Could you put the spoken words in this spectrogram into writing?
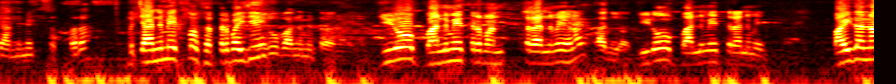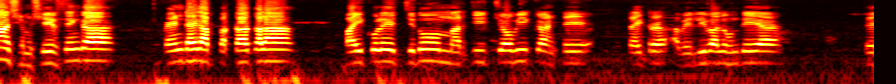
9570 95170 ਬਾਈ ਜੀ। 092 09293 ਹੈ ਨਾ ਹਾਂਜੀ ਹਾਂਜੀ। 09293 ਬਾਈ ਦਾ ਨਾਮ ਸ਼ਮਸ਼ੇਰ ਸਿੰਘ ਆ। ਪਿੰਡ ਹੈਗਾ ਪੱਕਾ ਕਲਾਂ। ਬਾਈ ਕੋਲੇ ਜਦੋਂ ਮਰਜ਼ੀ 24 ਘੰਟੇ ਟਰੈਕਟਰ ਅਵੇਲੇਬਲ ਹੁੰਦੇ ਆ। ਤੇ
